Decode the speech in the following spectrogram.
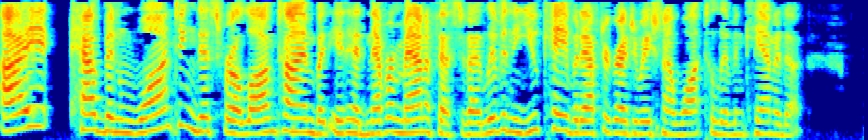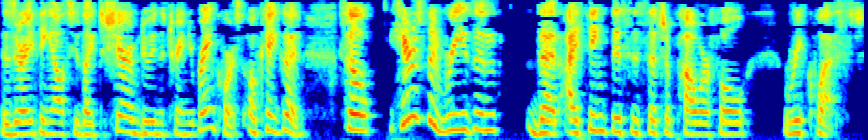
I have been wanting this for a long time, but it had never manifested. I live in the UK, but after graduation, I want to live in Canada. Is there anything else you'd like to share? I'm doing the Train Your Brain course. Okay, good. So here's the reason that I think this is such a powerful request.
